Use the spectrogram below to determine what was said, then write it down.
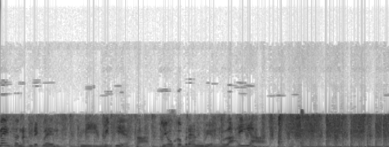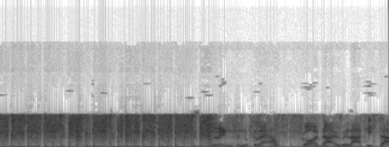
ในสนามเด็กเล่น มีวิทยาศาสตร์เกี่ยวกับแรงเหวี่ยงหลายอย่าง เล่นสนุกแล้ว ก็ได้เวลาที่จะ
